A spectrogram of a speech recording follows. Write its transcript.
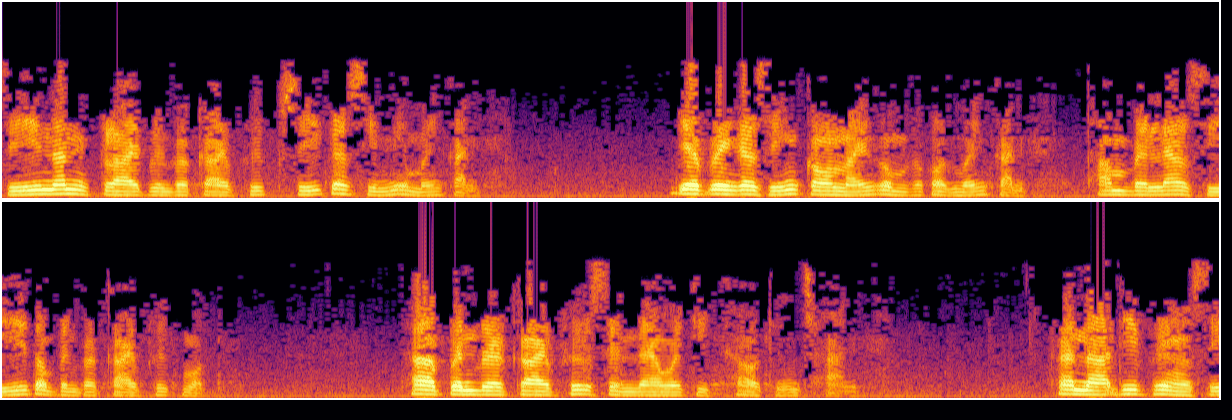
สีนั้นกลายเป็นประกายพลึกสีกสินนี่เหมือนกันจะเป็นกสินกองไหนก็ก็เหมือนกันทำไปแล้วสีต้องเป็นประกายพลึกหมด ถ้าเป็นประกายพลึกเส้นแดงวจิตเข้าถึงฌานขณะที่เพ่งสี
